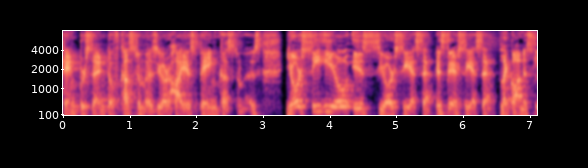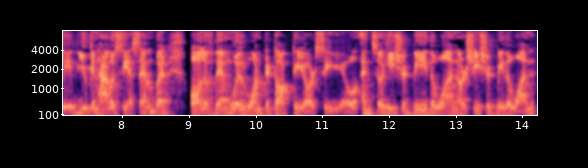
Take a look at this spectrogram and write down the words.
10% of customers, your highest paying customers, your CEO is your CSM, is their CSM. Like, honestly, you can have a CSM, but all of them will want to talk to your CEO. And so he should be the one or she should be the one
